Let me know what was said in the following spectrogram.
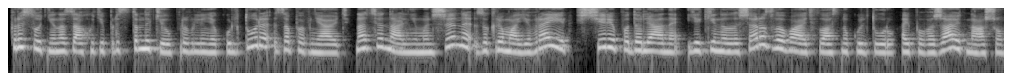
Присутні на заході представники управління культури запевняють, національні меншини, зокрема євреї, щирі подоляни, які не лише розвивають власну культуру, а й поважають нашу.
